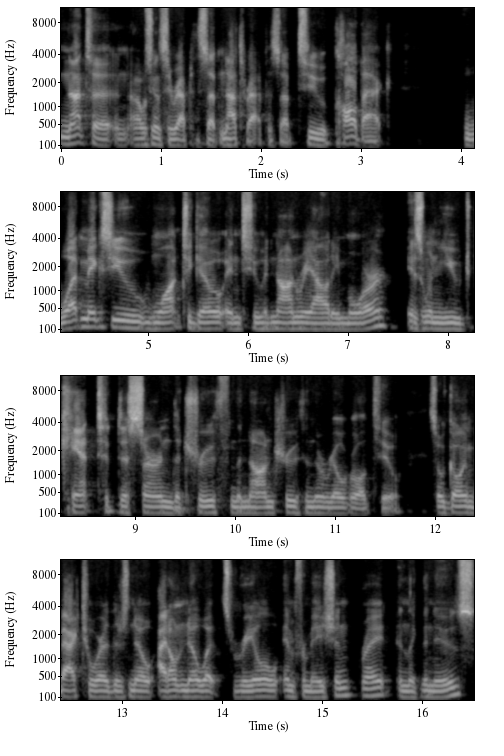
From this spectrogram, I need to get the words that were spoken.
not to I was going to say wrap this up, not to wrap this up, to call back. What makes you want to go into a non-reality more is when you can't discern the truth from the non-truth in the real world too. So going back to where there's no, I don't know what's real information, right? In like the news,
